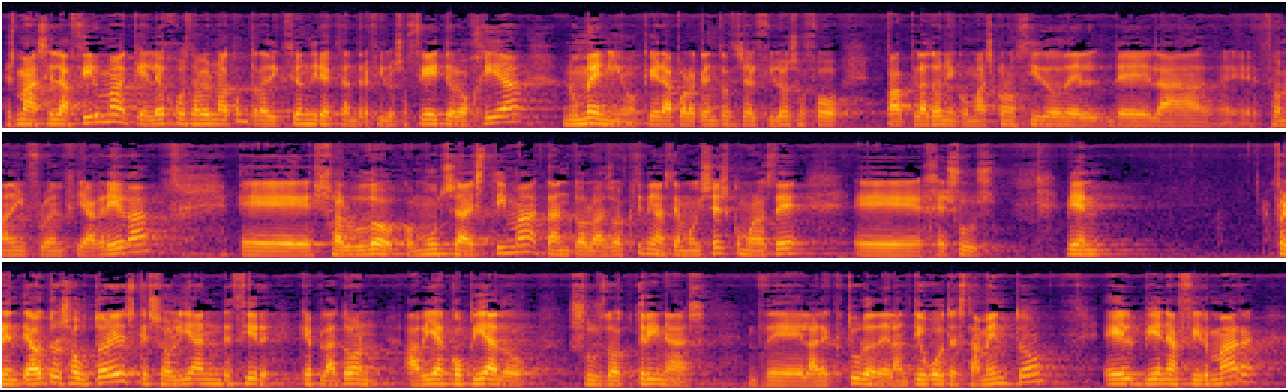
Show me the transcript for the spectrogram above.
Es más, él afirma que lejos de haber una contradicción directa entre filosofía y teología, Numenio, que era por aquel entonces el filósofo platónico más conocido de, la eh, zona de influencia griega, saludó con mucha estima tanto las doctrinas de Moisés como las de Jesús. Bien, frente a otros autores que solían decir que Platón había copiado sus doctrinas de la lectura del Antiguo Testamento, él viene a afirmar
